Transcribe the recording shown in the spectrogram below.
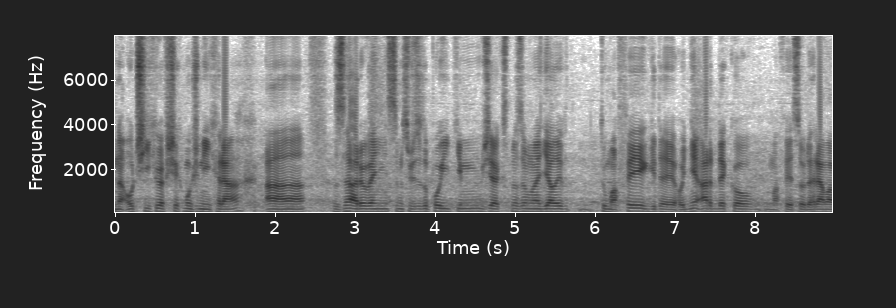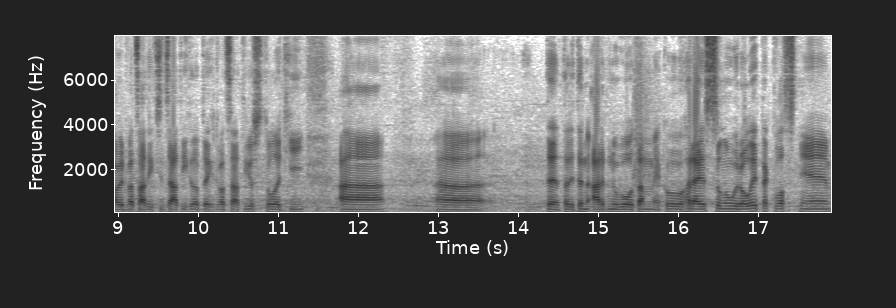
na očích ve všech možných hrách a zároveň si myslím, že se to pojí tím, že jak jsme zrovna dělali tu mafii, kde je hodně art deco, mafie se odehrává ve 20. 30. letech 20. století a, a tady ten art nouveau tam jako hraje silnou roli, tak vlastně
